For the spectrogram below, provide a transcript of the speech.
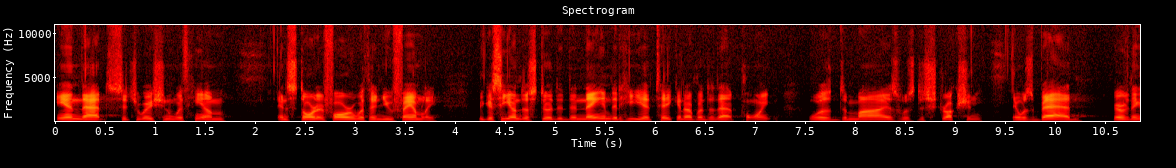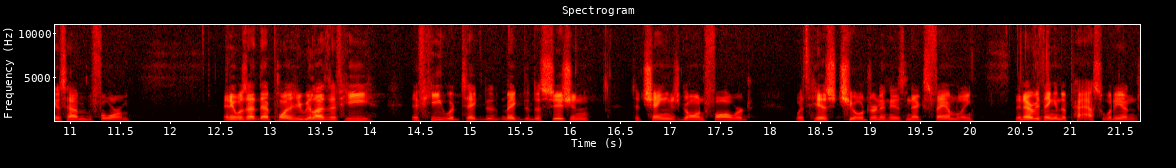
end that situation with him and started forward with a new family because he understood that the name that he had taken up until that point was demise, was destruction, and was bad everything that's happened before him. And it was at that point that he realized if he if he would take the, make the decision to change going forward with his children and his next family, then everything in the past would end.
